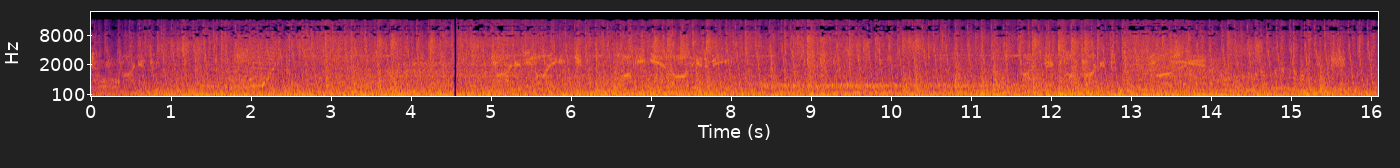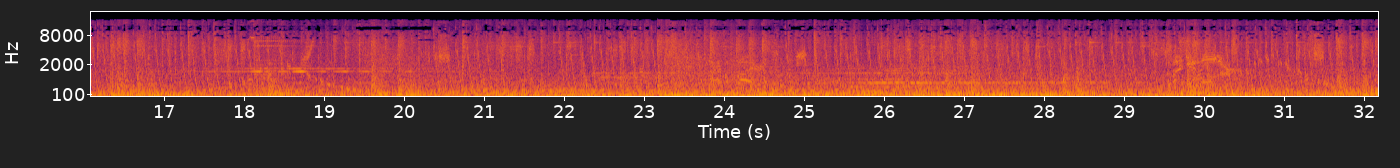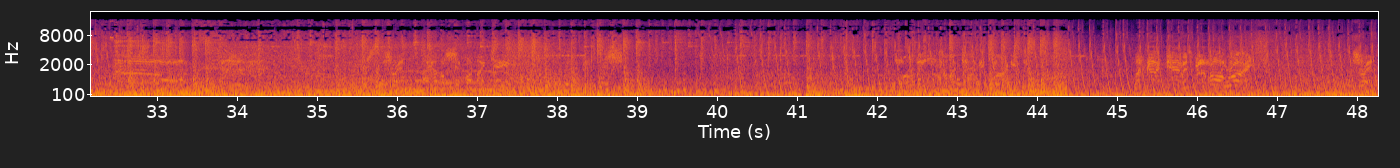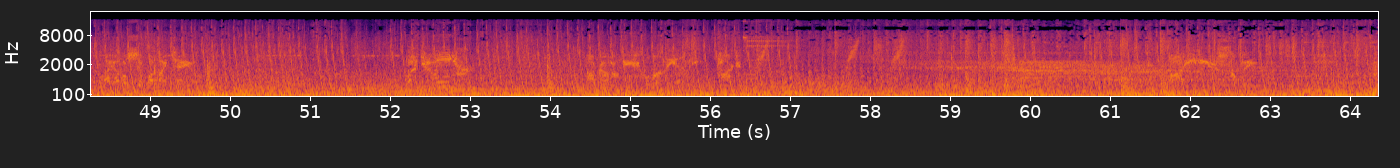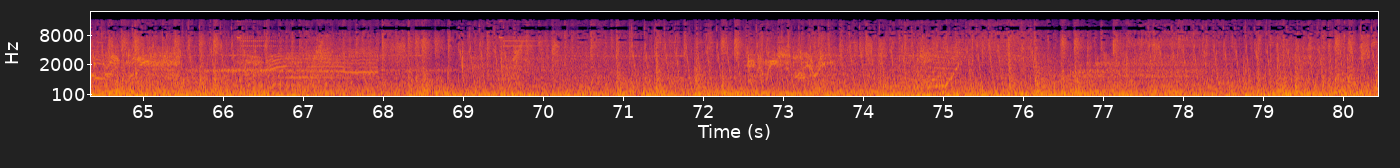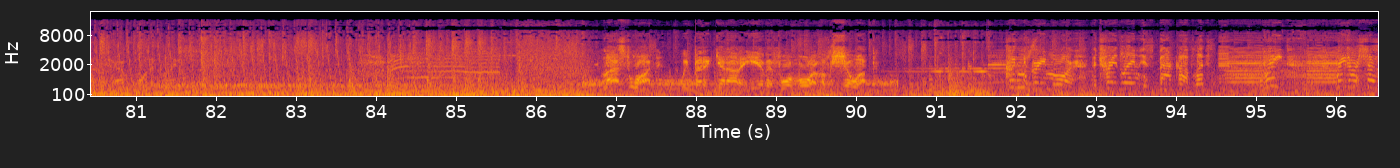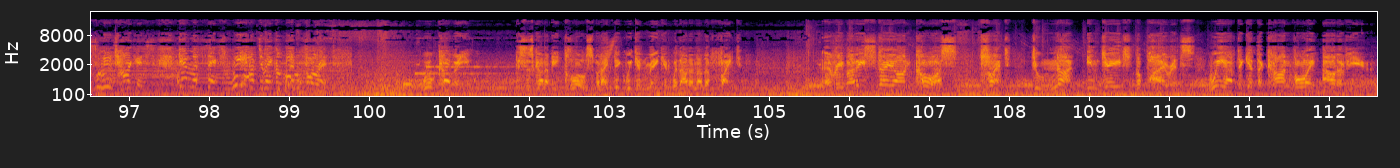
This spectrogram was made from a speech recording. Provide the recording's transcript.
We better get out of here before more of them show up. Couldn't agree more. The trade lane is back up. Let's... Wait! Radar shows new targets. Gamma 6, we have to make a run for it. We'll cover you. This is gonna be close, but I think we can make it without another fight. Everybody stay on course. Trent, do not engage the pirates. We have to get the convoy out of here.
